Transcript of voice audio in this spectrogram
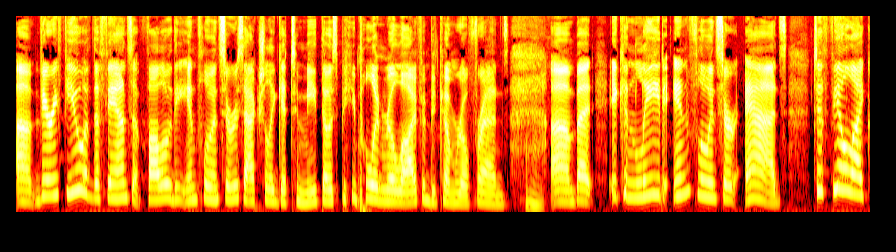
Uh, very few of the fans that follow the influencers actually get to meet those people in real life and become real friends. Mm. Um, but it can lead influencer ads to feel like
